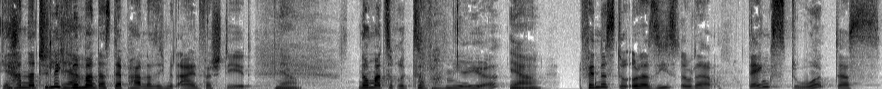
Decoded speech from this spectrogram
Ja, natürlich ja. will man, dass der Partner sich mit allen versteht. Ja, Nochmal zurück zur Familie. ja. Findest du oder siehst oder denkst du, dass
